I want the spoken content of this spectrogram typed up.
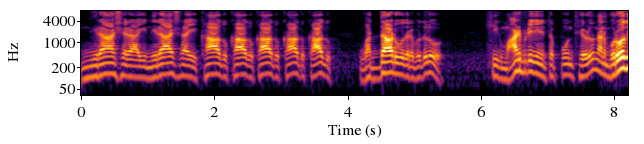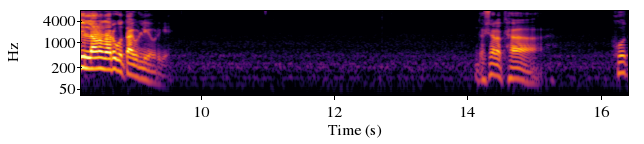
ನಿರಾಶರಾಗಿ ನಿರಾಶರಾಗಿ ಕಾದು ಕಾದು ಕಾದು ಕಾದು ಕಾದು ಒದ್ದಾಡುವುದರ ಬದಲು ಹೀಗೆ ಮಾಡಿಬಿಟ್ಟಿದ್ದೀನಿ ತಪ್ಪು ಅಂತ ಹೇಳು, ನಾನು ಬರೋದಿಲ್ಲ ಅನ್ನೋದಾದ್ರು ಗೊತ್ತಾಗಲಿ ಅವರಿಗೆ. ದಶರಥ ಹೋದ.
